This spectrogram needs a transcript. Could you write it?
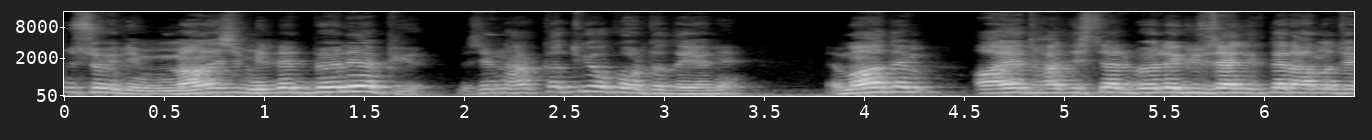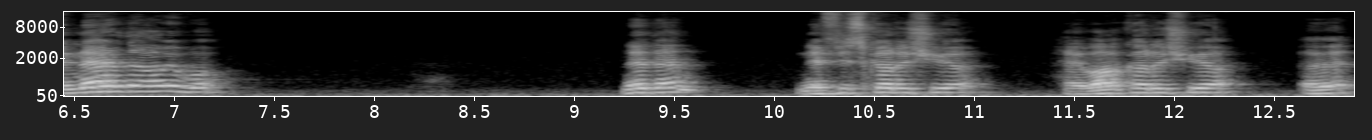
mi söyleyeyim? Maalesef millet böyle yapıyor. Senin hakkati yok ortada yani. E madem ayet, hadisler böyle güzellikleri anlatıyor. Nerede abi bu? Neden? Nefis karışıyor. Heva karışıyor. Evet.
